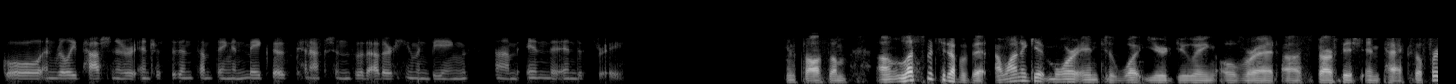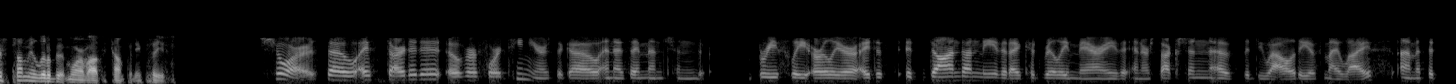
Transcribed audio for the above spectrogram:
school and really passionate or interested in something and make those connections with other human beings um, in the industry. That's awesome. Um, let's switch it up a bit. I want to get more into what you're doing over at uh, Starfish Impact. So first, tell me a little bit more about the company, please. Sure. So I started it over 14 years ago, and as I mentioned briefly earlier, I just it dawned on me that I could really marry the intersection of the duality of my life. Um, at the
